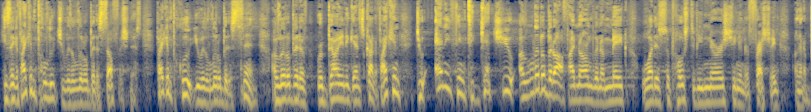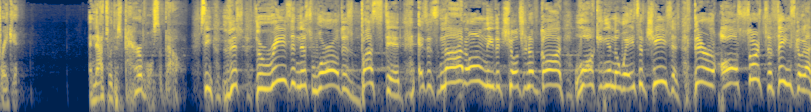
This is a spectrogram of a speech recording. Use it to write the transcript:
He's like, if I can pollute you with a little bit of selfishness, if I can pollute you with a little bit of sin, a little bit of rebellion against God, if I can do anything to get you a little bit off, I know I'm going to make what is supposed to be nourishing and refreshing, I'm going to break it. And that's what this parable is about. See, this, the reason this world is busted is it's not only the children of God walking in the ways of Jesus. There are all sorts of things going on.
